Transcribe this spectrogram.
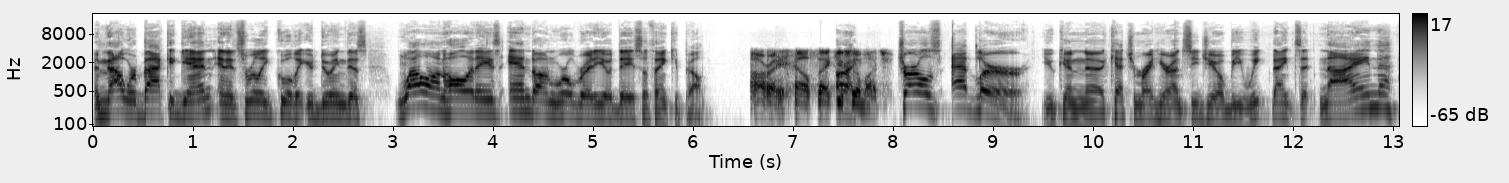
and now we're back again, and it's really cool that you're doing this while on holidays and on World Radio Day, so thank you, pal. All right, Hal. Thank you right. so much. Charles Adler. You can uh, catch him right here on CJOB weeknights at 9.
